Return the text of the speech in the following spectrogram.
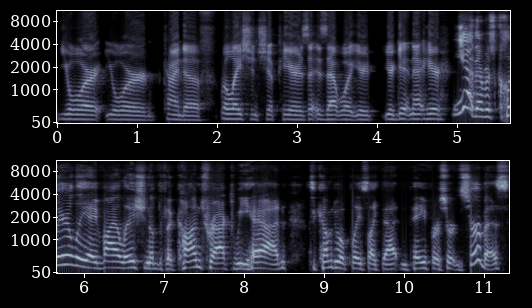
your your kind of relationship here? Is that, is that what you're you're getting at here? Yeah there was clearly a violation of the contract we had to come to a place like that and pay for a certain service.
